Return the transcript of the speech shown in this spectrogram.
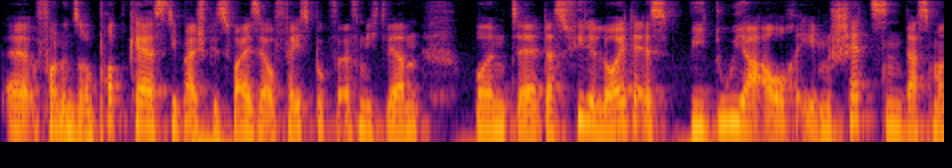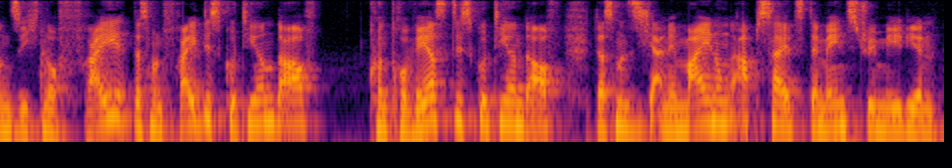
äh, von unserem Podcast, die beispielsweise auf Facebook veröffentlicht werden. Und äh, dass viele Leute es, wie du ja auch, eben schätzen, dass man sich noch frei, dass man frei diskutieren darf, kontrovers diskutieren darf, dass man sich eine Meinung abseits der Mainstream-Medien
